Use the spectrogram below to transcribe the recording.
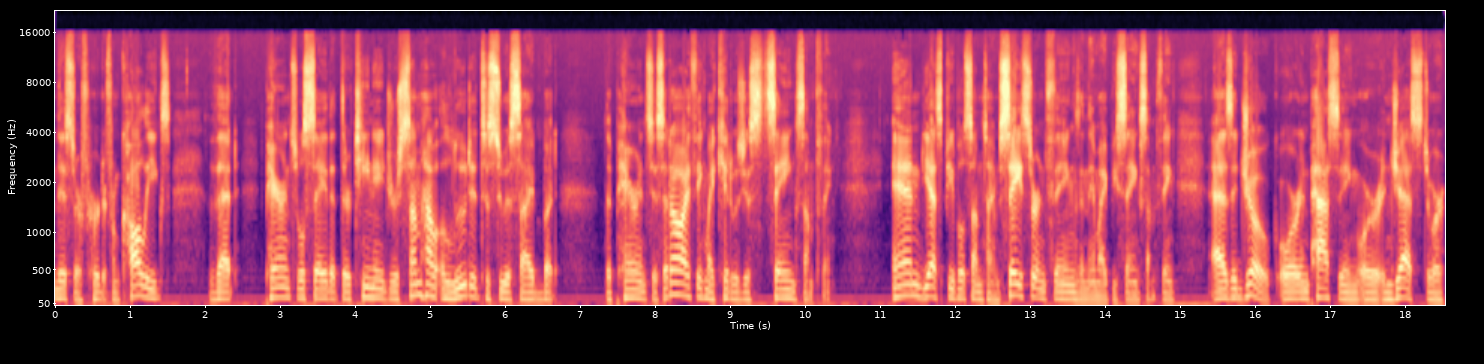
this or I've heard it from colleagues, that parents will say that their teenagers somehow alluded to suicide, but the parents just said, "Oh, I think my kid was just saying something." And yes, people sometimes say certain things and they might be saying something as a joke or in passing or in jest or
